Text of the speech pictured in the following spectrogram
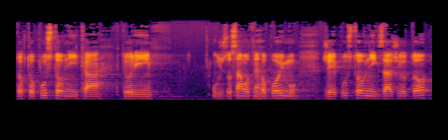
tohto pustovníka, ktorý už zo samotného pojmu, že je pustovník, zažil to,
